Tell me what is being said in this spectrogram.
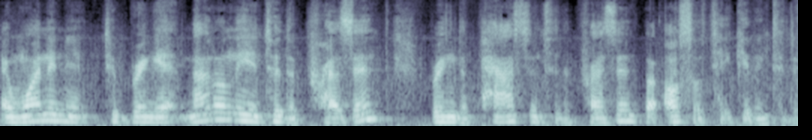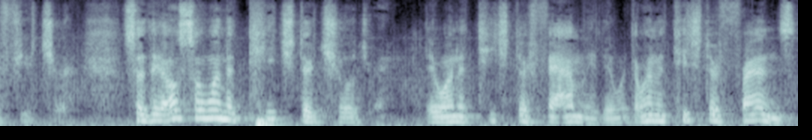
and wanting it to bring it not only into the present, bring the past into the present, but also take it into the future. So they also want to teach their children. They want to teach their family. They want to teach their friends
